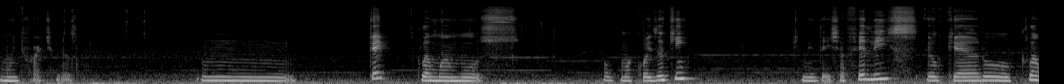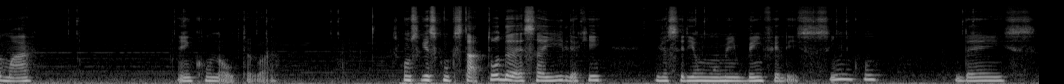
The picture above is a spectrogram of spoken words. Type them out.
Muito forte mesmo. Hum, ok, clamamos alguma coisa aqui que me deixa feliz. Eu quero clamar em Connaught agora. Se conseguisse conquistar toda essa ilha aqui, eu já seria um homem bem feliz. 5, 10,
